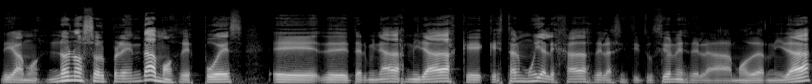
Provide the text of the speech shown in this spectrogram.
Digamos, no nos sorprendamos después eh, de determinadas miradas que, que están muy alejadas de las instituciones de la modernidad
